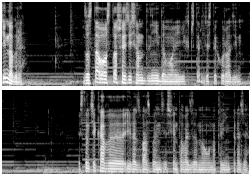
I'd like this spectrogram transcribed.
Dzień dobry. Zostało 160 dni do moich 40 urodzin. Jestem ciekawy, ile z Was będzie świętować ze mną na tej imprezie.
